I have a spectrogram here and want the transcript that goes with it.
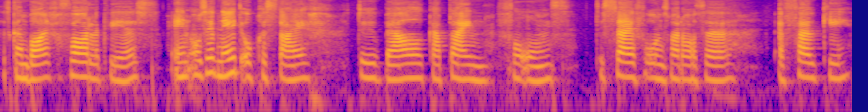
Dit kan baie gevaarlik wees en ons het net opgestyg toe bel kaptein vir ons te sê vir ons maar daar's 'n 'n foutjie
